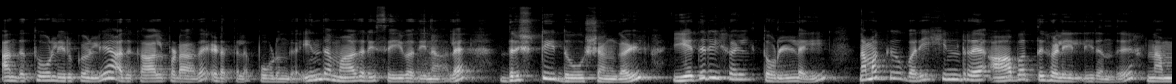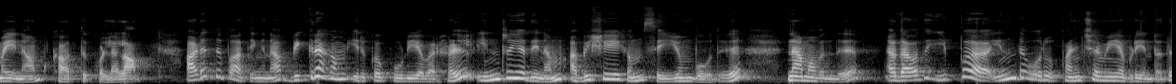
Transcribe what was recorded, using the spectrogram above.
அந்த தோல் இருக்கும் இல்லையா? அது கால்படாத இடத்துல போடுங்க. இந்த மாதிரி செய்வதனால திருஷ்டி தோஷங்கள் எதிரிகள் தொல்லை நமக்கு வருகின்ற ஆபத்துகளில் இருந்து நம்மை நாம் காத்துக்கொள்ளலாம் அடுத்து பார்த்தீங்கன்னா விக்கிரகம் இருக்கக்கூடியவர்கள் இன்றைய தினம் அபிஷேகம் செய்யும்போது நாம் வந்து அதாவது இப்போ இந்த ஒரு பஞ்சமி அப்படின்றது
